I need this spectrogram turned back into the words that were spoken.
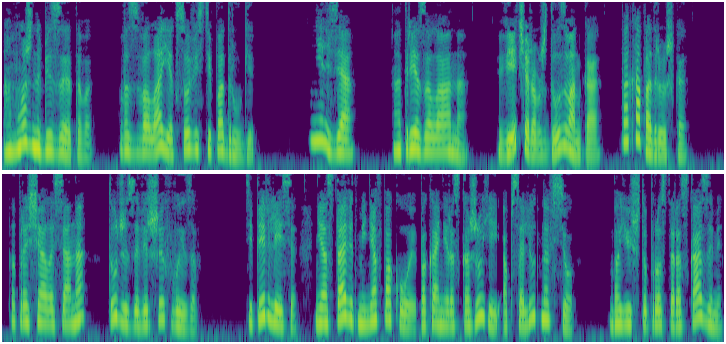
А можно без этого? Воззвала я к совести подруги. Нельзя, отрезала она. Вечером жду звонка. Пока, подружка. Попрощалась она, тут же завершив вызов. Теперь Леся не оставит меня в покое, пока не расскажу ей абсолютно все, Боюсь, что просто рассказами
